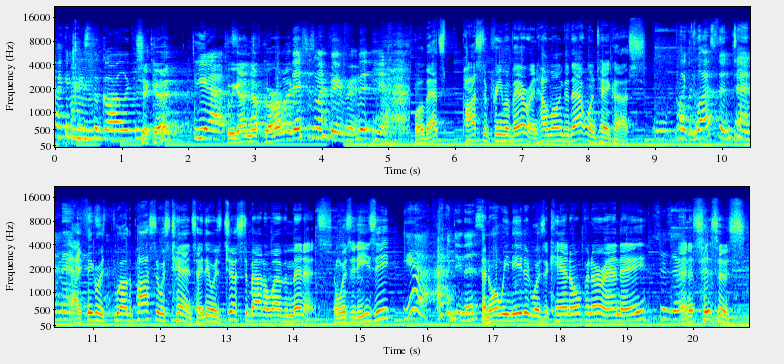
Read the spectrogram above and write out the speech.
I can taste the mm. garlic. Is it good? Yes. Do we got enough garlic? This is my favorite. Th- yeah. Well, that's pasta primavera, and how long did that one take us? Like less than 10 minutes. I think it was, well, the pasta was tense. I think it was just about 11 minutes. And was it easy? Yeah, I can do this. And all we needed was a can opener and a... Scissors. And a scissors.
